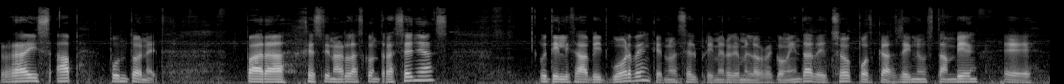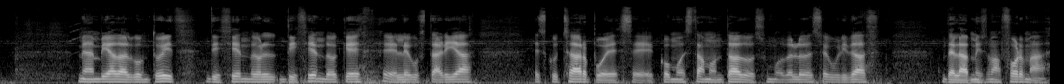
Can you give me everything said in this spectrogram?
riseup.net. Para gestionar las contraseñas utiliza Bitwarden, que no es el primero que me lo recomienda. De hecho, Podcast Linux también eh, me ha enviado algún tweet diciendo, diciendo que eh, le gustaría escuchar pues eh, cómo está montado su modelo de seguridad de la misma forma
